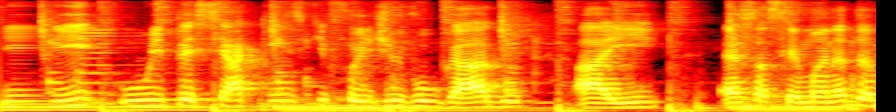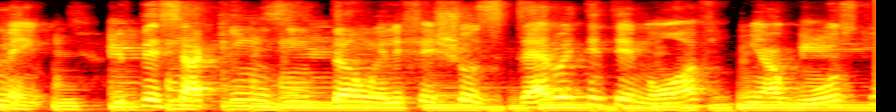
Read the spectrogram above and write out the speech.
e, e o IPCA 15 que foi divulgado aí essa semana também. O IPCA 15, então, ele fechou 0,89 em agosto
